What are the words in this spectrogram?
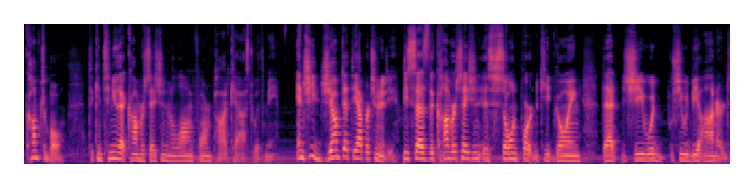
comfortable to continue that conversation in a long form podcast with me? And she jumped at the opportunity. She says the conversation is so important to keep going that she would she would be honored.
